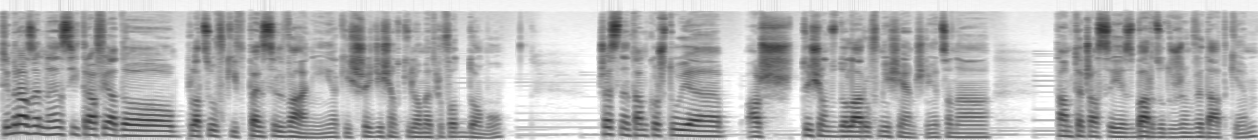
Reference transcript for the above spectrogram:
Tym razem Nancy trafia do placówki w Pensylwanii, jakieś 60 km od domu. Czesne tam kosztuje aż 1000 dolarów miesięcznie, co na tamte czasy jest bardzo dużym wydatkiem.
